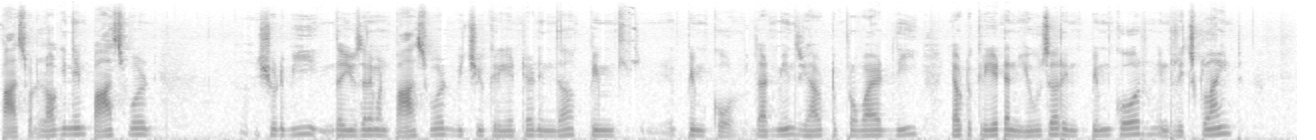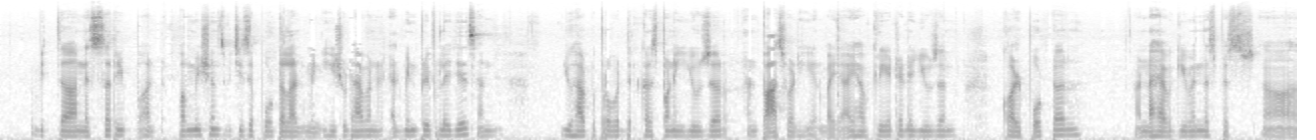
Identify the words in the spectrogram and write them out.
password. Login name password should be the username and password which you created in the pim pim core. That means you have to provide the you have to create an user in pim core in rich client with uh, necessary permissions which is a portal admin. He should have an admin privileges and you have to provide that corresponding user and password here. By I have created a user called portal and I have given the uh,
